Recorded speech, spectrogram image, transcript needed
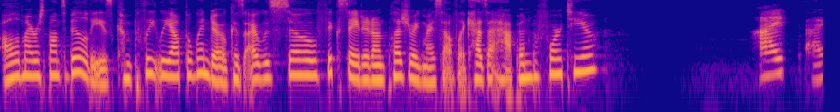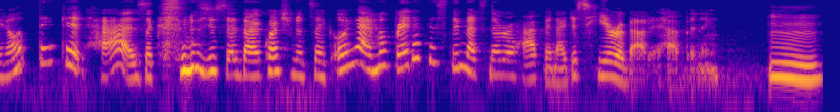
all of my responsibilities completely out the window because I was so fixated on pleasuring myself. Like, has that happened before to you? I I don't think it has. Like as soon as you said that question, it's like, oh yeah, I'm afraid of this thing that's never happened. I just hear about it happening. Mm.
